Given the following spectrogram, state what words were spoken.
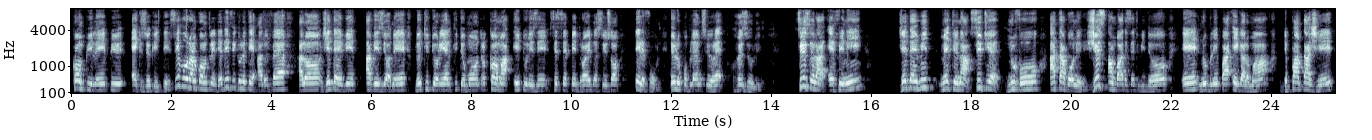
compilé, puis exécuté. Si vous rencontrez des difficultés à le faire, alors je t'invite à visionner le tutoriel qui te montre comment utiliser CCP Droid sur son téléphone et le problème serait résolu. Si cela est fini, je t'invite maintenant, si tu es nouveau, à t'abonner juste en bas de cette vidéo et n'oublie pas également de partager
